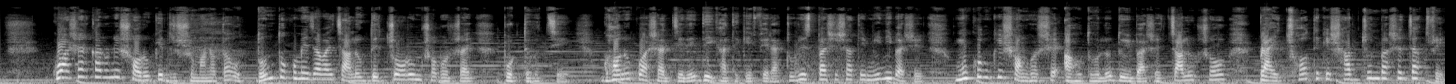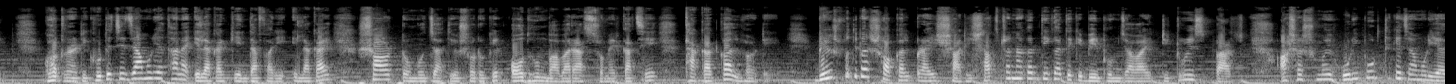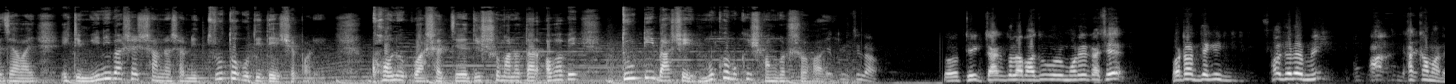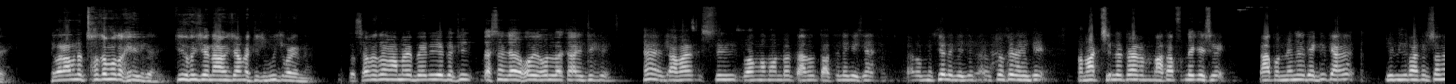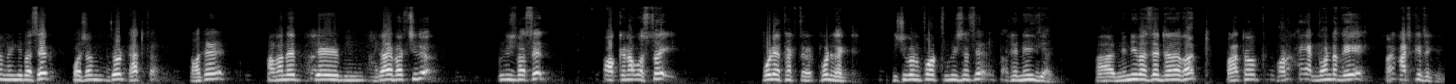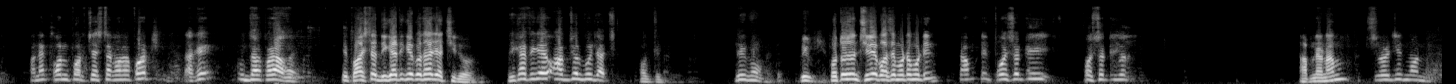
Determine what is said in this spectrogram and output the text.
কুয়াশার কারণে সড়কে দৃশ্যমানতা অত্যন্ত কমে যাওয়ায় চালকদের চরম সমস্যায় পড়তে হচ্ছে। ঘন কুয়াশার জেরে দীঘা থেকে ফেরা ট্যুরিস্ট বাসের সাথে মিনি বাসের মুখোমুখি সংঘর্ষে আহত হলো দুই বাসের চালক সহ প্রায় ছ থেকে সাতজন বাসের যাত্রী। ঘটনাটি ঘটেছে জামুরিয়া থানা এলাকার কেন্দাফারি এলাকায় ষাটতম জাতীয় সড়কের অধম বাবার আশ্রমের কাছে থাকা কালভার্টে। বৃহস্পতিবার সকাল প্রায় সাড়ে সাতটা নাগাদ দীঘা থেকে বীরভূম যাওয়া একটি ট্যুরিস্ট বাস আসার সময় হরিপুর থেকে জামুরিয়া যাওয়ায় একটি মিনি বাসের সামনাসামনি দ্রুত গতিতে এসে পড়ে। ঘন কুয়াশার জেরে দৃশ্যমানতার অভাবে দুটি বাসে মুখোমুখি সংঘর্ষ হয়। তো ঠিক চাকদোলা বাদুর মোড়ের কাছে হঠাৎ দেখি সজোরে ধাক্কা মারে। এবার আমরা ছতমতো খেয়ে যাই। কি হয়েছে, না হয়েছে, আমরা কিছু বুঝতে পারি না। তো সঙ্গে সঙ্গে আমরা বেরিয়ে দেখি প্যাসেঞ্জার হয়ে হল্লা চারিদিকে। হ্যাঁ আমার স্ত্রী গঙ্গামণ্ডল কারও তাতে লেগেছে, কারও মুখে লেগেছে, কারও চোখে লেগেছে, আমার ছেলেটার মাথা ফুলে গেছে। তারপর নেমে দেখি মিনি বাসের সঙ্গে মিনি বাসের প্রচণ্ড জোর ধাক্কা। তাতে আমাদের যে ড্রাইভার ছিল পুলিশ বাসের অজ্ঞান অবস্থায় পড়ে থাকতে পড়ে থাকে। কিছুক্ষণ পর পুলিশ আসে তাকে নিয়ে যায়। আর মিনি বাসের ড্রাইভার মাত্র এক ঘণ্টা দিয়ে আটকে থাকে। অনেকক্ষণ পর চেষ্টা করার পর তাকে উদ্ধার করা হয়। এই বাসটা দীঘা থেকে কোথায় যাচ্ছিল? দীঘা থেকে অফজলপুর যাচ্ছে বীরভূম। কতজন ছিলে বাসে মোটামুটি? মোটামুটি পঁয়ষট্টি পঁয়ষট্টি জন। আপনার নাম? সুরজিৎ মন্ডল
